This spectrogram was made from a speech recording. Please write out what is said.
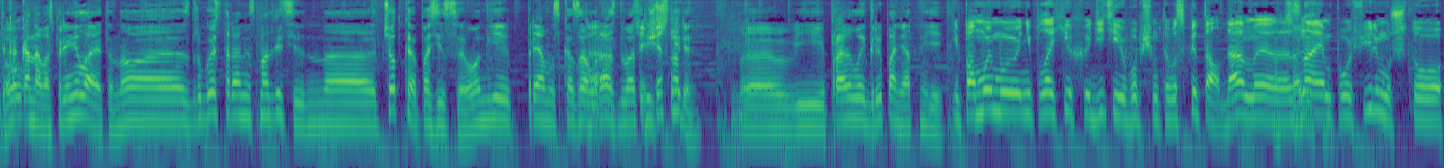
Да как она восприняла это. Но, э, с другой стороны, смотрите, на четкая позиция. Он ей прямо сказал Да, раз, два, три, четыре. Э, И правила игры понятны ей. И, по-моему, неплохих детей, в общем-то, воспитал, да? Мы Абсолютно. знаем по фильму, что,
